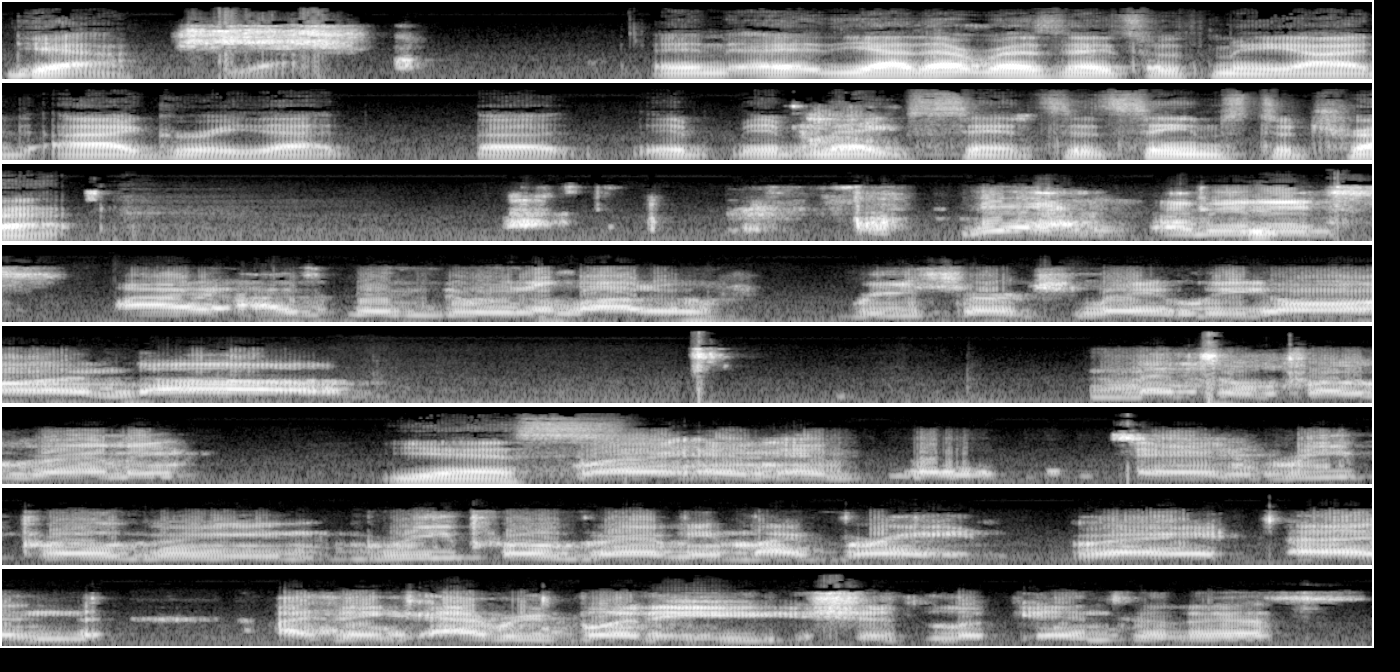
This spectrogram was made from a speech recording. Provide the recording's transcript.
Yeah. yeah. And uh, yeah, that resonates with me. I I agree that uh, it it makes sense. It seems to track. Yeah, I mean, it's I I've been doing a lot of research lately on um, mental programming. Yes. Right, and and and reprogramming reprogramming my brain. Right, and I think everybody should look into this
